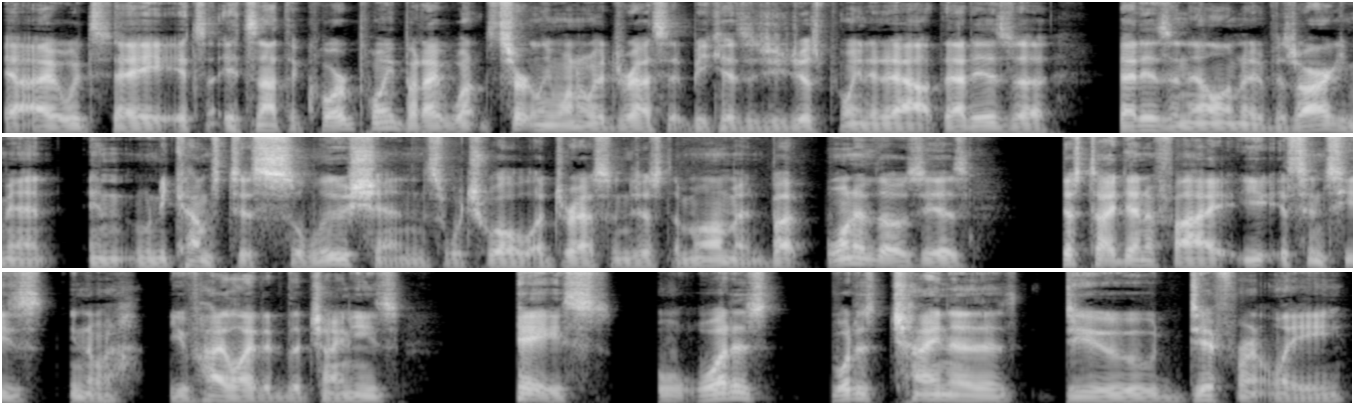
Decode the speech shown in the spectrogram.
I would say it's it's not the core point, but I want, certainly want to address it because, as you just pointed out, that is a that is an element of his argument in, when he comes to solutions, which we'll address in just a moment. But one of those is just to identify, since he's, you know, you've highlighted the Chinese case, what is what does China do differently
